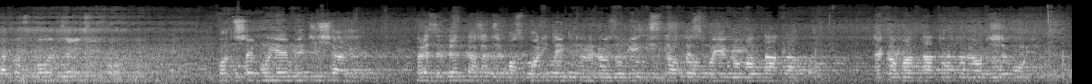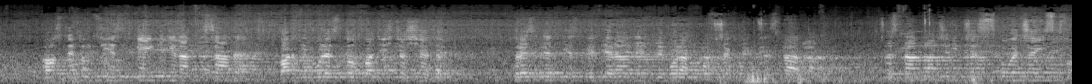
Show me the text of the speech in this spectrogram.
jako społeczeństwo potrzebujemy dzisiaj prezydenta Rzeczypospolitej, który rozumie istotę swojego mandatu, tego mandatu, który otrzymuje. W Konstytucji jest pięknie napisane w artykule 127. Prezydent jest wybierany w wyborach powszechnych przez naród. Przez naród, czyli przez społeczeństwo.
